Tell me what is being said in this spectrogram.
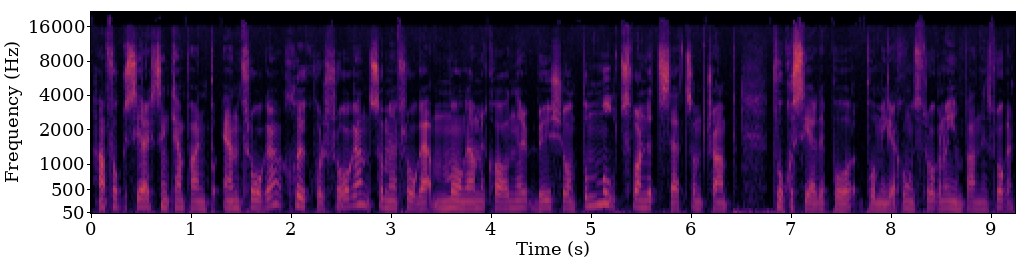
Han fokuserar sin kampanj på en fråga, sjukvårdsfrågan, som är en fråga många amerikaner bryr sig om på motsvarande sätt som Trump fokuserade på, på migrationsfrågan och invandringsfrågan.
